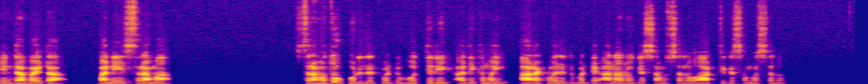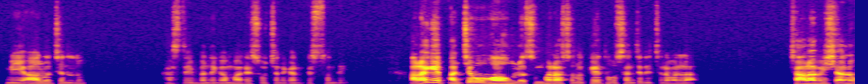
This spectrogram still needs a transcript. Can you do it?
ఇంట బయట పని శ్రమ శ్రమతో కూడినటువంటి ఒత్తిడి అధికమై ఆ రకమైనటువంటి అనారోగ్య సమస్యలు ఆర్థిక సమస్యలు మీ ఆలోచనలు కాస్త ఇబ్బందిగా మారే సూచన కనిపిస్తుంది. అలాగే పంచమ భావంలో సింహరాశులు కేతువు సంచరించడం వల్ల చాలా విషయాలు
